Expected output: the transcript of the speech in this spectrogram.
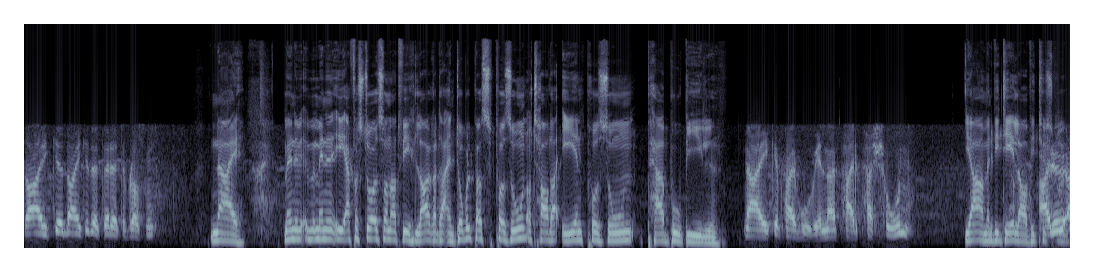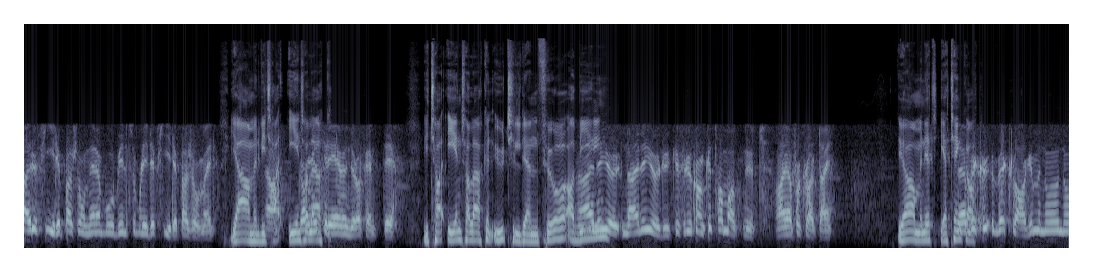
Da er, ikke, da er ikke dette rette plassen. Nei, men, men jeg forstår sånn at vi lager da en dobbeltperson og tar da én person per bobil. Nei, ikke per bobil, nei, per person. Ja, men vi deler, vi Er du, er du fire personer i en bobil, så blir det fire personer. Ja, men vi tar én Ganger tallerken, 350. vi tar én tallerken ut til den fører av Nei det, bilen. gjør, nei, det gjør du ikke, for du kan ikke ta maten ut, har jeg forklart deg. Ja, men jeg, jeg tenker bekl- beklager, men nå, nå,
